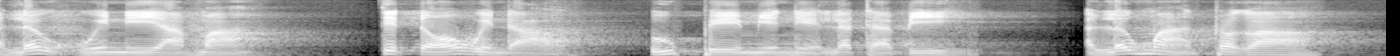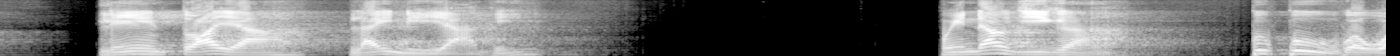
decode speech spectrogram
အလုတ်ဝင်နေရမှတစ်တော်ဝင်တော့ဥဖေးမြင့်နှင့်လက်ထပ်ပြီးအလုတ်မှထွက်ကားလင်းသွားရာလိုက်နေရသည် ဝင်တော့ကြီးကပူပူဝဝ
